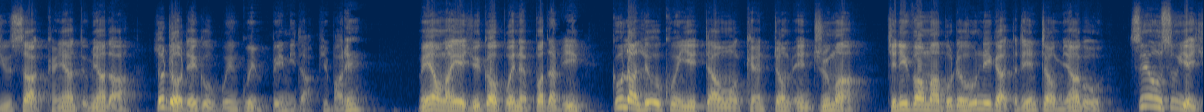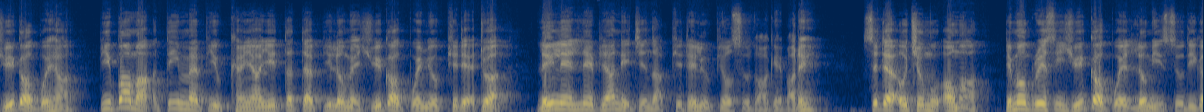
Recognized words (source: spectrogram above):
ယူဆခံရသူများသာလွတ်တော်တဲကိုဝင်ခွင့်ပေးမိတာဖြစ်ပါတယ်။မင်းအောင်လိုင်းရဲ့ရွေးကောက်ပွဲနဲ့ပတ်သက်ပြီး ကုလလူအခွင့်အရေးတာဝန်ခံ Tom Andrew မှဂျနီဗာမှာဗုဒ္ဓဟူးနေ့ကသတင်းတောက်များကိုစစ်အုပ်စုရဲ့ရွေးကောက်ပွဲဟာပြည်ပမှာအတိမတ်ပြုခံရရေးတတ်တတ်ပြုလုပ်မဲ့ရွေးကောက်ပွဲမျိုးဖြစ်တဲ့အတွက်လိမ့်လည်လှည့်ပြားနေခြင်းသာဖြစ်တယ်လို့ပြောဆိုသွားခဲ့ပါတယ်။စစ်တပ်အုပ်ချုပ်မှုအောက်မှာဒီမိုကရေစီရွေးကောက်ပွဲလုပ်မည်ဆိုသည်က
